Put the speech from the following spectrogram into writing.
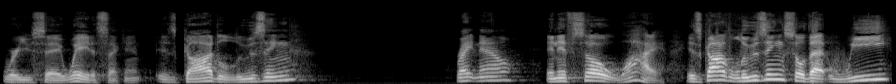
Where you say, wait a second, is God losing right now? And if so, why? Is God losing so that we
